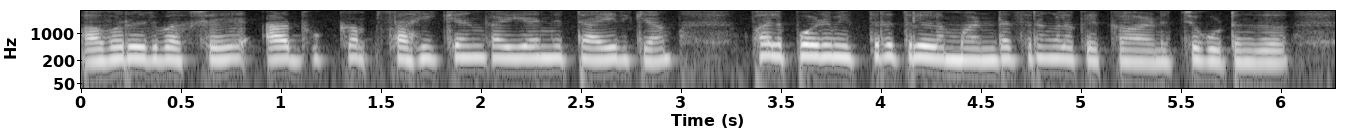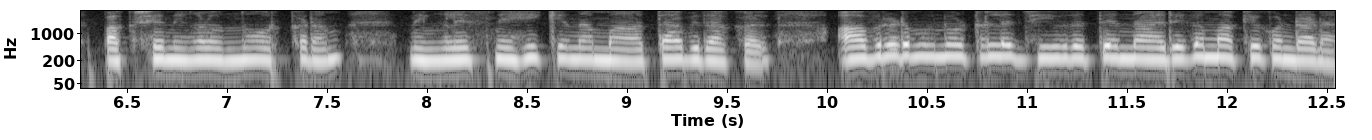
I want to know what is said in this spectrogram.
അവർ ഒരു പക്ഷേ ആ ദുഃഖം സഹിക്കാൻ കഴിയാഞ്ഞിട്ടായിരിക്കാം പലപ്പോഴും ഇത്തരത്തിലുള്ള മണ്ടത്തരങ്ങളൊക്കെ കാണിച്ചു കൂട്ടുന്നത്. പക്ഷേ നിങ്ങളൊന്ന് ഓർക്കണം നിങ്ങളെ സ്നേഹിക്കുന്ന മാതാപിതാക്കൾ അവരുടെ മുന്നോട്ടുള്ള ജീവിതത്തെ നരകമാക്കിക്കൊണ്ടാണ്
